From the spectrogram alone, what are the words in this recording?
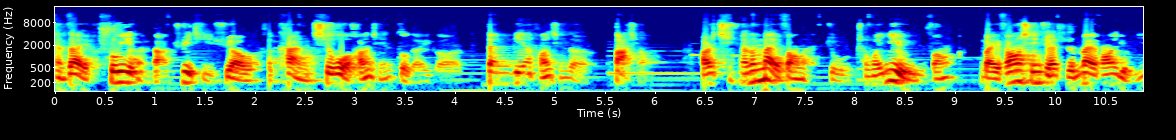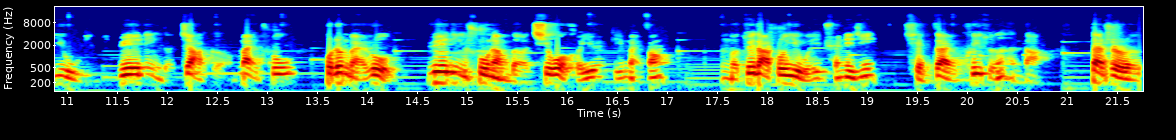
潜在收益很大，具体需要看期货行情走的一个单边行情的大小。而期权的卖方呢，就称为业务方。买方行权时，卖方有义务以约定的价格卖出或者买入约定数量的期货合约给买方。那么最大收益为权利金，潜在亏损很大，但是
